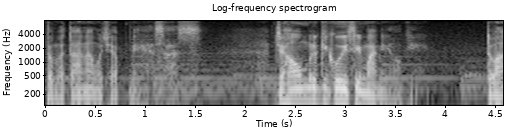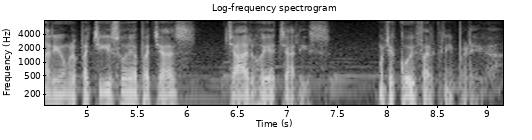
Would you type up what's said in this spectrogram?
तुम बताना मुझे अपने एहसास। जहाँ उम्र की कोई सीमा नहीं होगी। तुम्हारी उम्र पच्चीस हो या पचास, चार हो या चालीस, मुझे कोई फ़र्क नहीं पड़ेगा।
